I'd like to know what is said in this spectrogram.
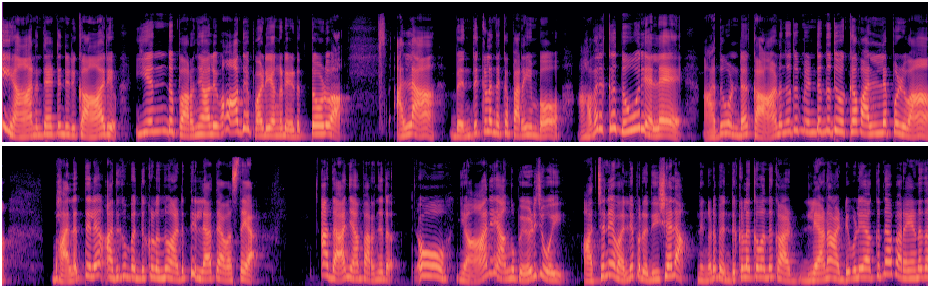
ഈ ആനന്ദേട്ടന്റെ ഒരു കാര്യം എന്ത് പറഞ്ഞാലും ആദ്യ പടി അങ്ങോട്ട് എടുത്തോളുക അല്ല ബന്ധുക്കൾ എന്നൊക്കെ പറയുമ്പോൾ അവരൊക്കെ ദൂരെയല്ലേ? അതുകൊണ്ട് കാണുന്നതും മിണ്ടുന്നതും ഒക്കെ വല്ലപ്പോഴും ആ ഫലത്തിൽ അധികം ബന്ധുക്കളൊന്നും അടുത്തില്ലാത്ത അവസ്ഥയാ. അതാ ഞാൻ പറഞ്ഞത്. ഓ ഞാനേ അങ്ങ് പേടിച്ചു പോയി. അച്ഛനെ വലിയ പ്രതീക്ഷയില്ല നിങ്ങളുടെ ബന്ധുക്കളൊക്കെ വന്ന് കല്യാണം അടിപൊളിയാക്കുന്ന പറയണത്.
